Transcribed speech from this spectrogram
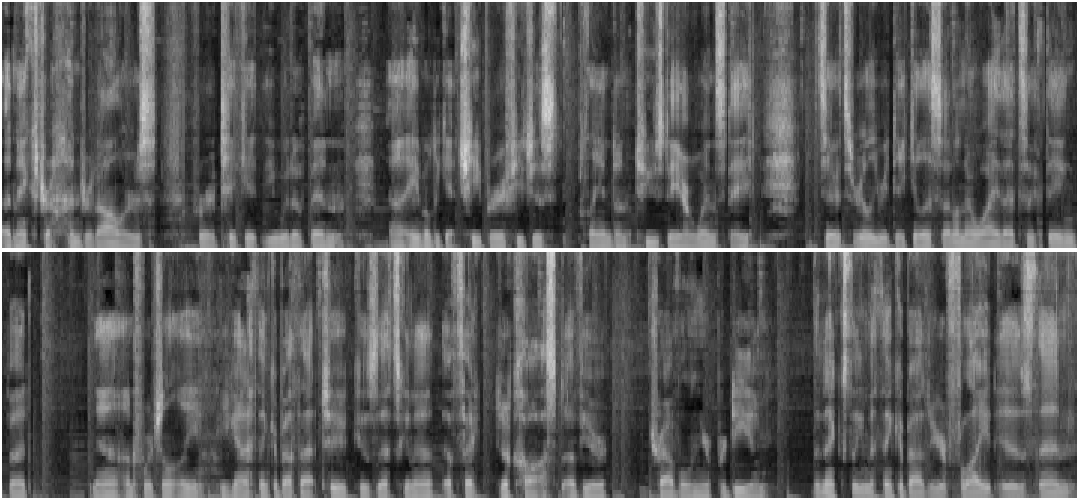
an extra hundred dollars for a ticket you would have been uh, able to get cheaper if you just planned on Tuesday or Wednesday. So it's really ridiculous. I don't know why that's a thing, but yeah, unfortunately, you got to think about that too because that's going to affect the cost of your travel and your per diem. The next thing to think about your flight is then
